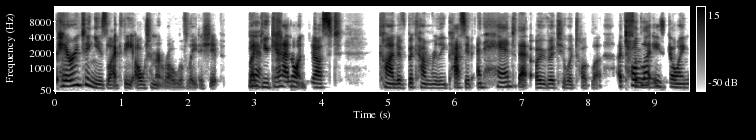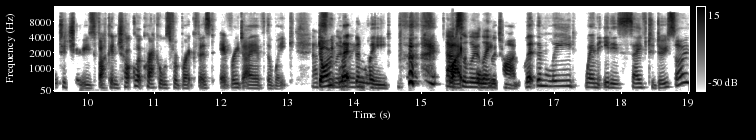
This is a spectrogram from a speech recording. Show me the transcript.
parenting is like the ultimate role of leadership. Like Yeah, you cannot just kind of become really passive and hand that over to a toddler. A toddler is Mm. going to choose fucking chocolate crackles for breakfast every day of the week. Don't let them lead like all Absolutely. the time. Let them lead when it is safe to do so.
